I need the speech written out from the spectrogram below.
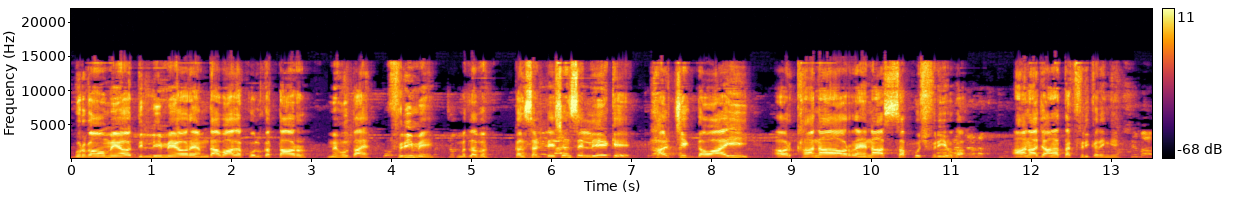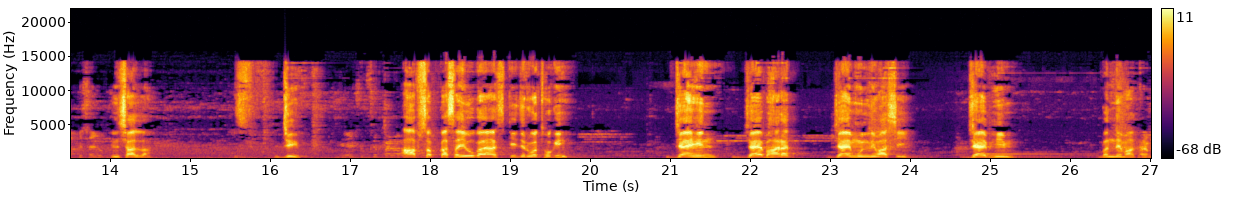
गुड़गांव में और दिल्ली में और अहमदाबाद और कोलकाता और में होता है, फ्री में। मतलब कंसल्टेशन से लेके हर चीज़, दवाई और खाना और रहना सब कुछ फ्री होगा। आना जाना तक फ्री करेंगे। इनशाला जी। आप सबका सहयोग है इसकी ज़रूरत होगी। जय हिंद जय भारत जय मूल निवासी जय भीम। वंदे मातरम।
